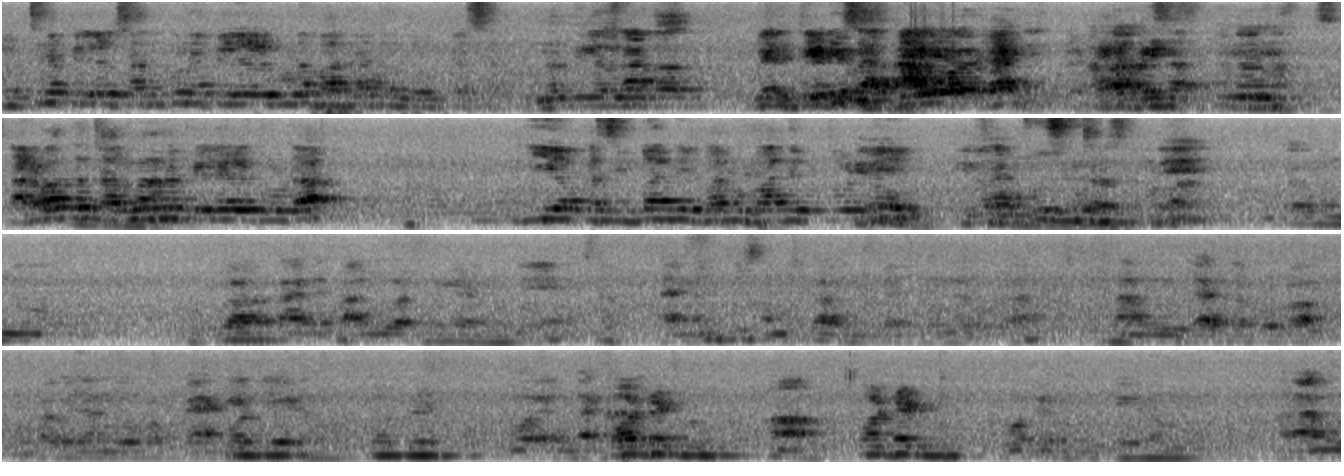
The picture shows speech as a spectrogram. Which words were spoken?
వచ్చిన పిల్లలు చదువుకున్న పిల్లలు కూడా భద్రత ఉంది ఓకే సార్. తర్వాత చదువుకున్న పిల్లలు కూడా ఈ యొక్క సిబ్బంది బరువు బాధ్యతతోటి సార్ చూసించారు సార్. ఉద్యోగ కార్య అలవాటు ఉంటే ఆయన మంచి సంస్కారం కూడా నాకు విద్యార్థులకు ఒక ఒక విధంగా ఒక ప్యాకేజ్ చేయడం. బుక్ చేయడం. అలాగే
